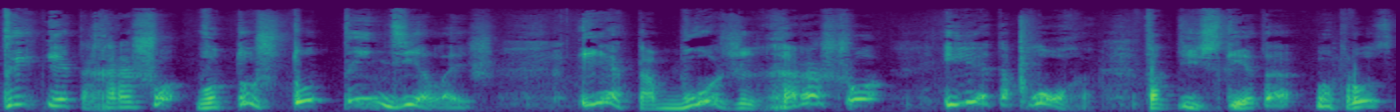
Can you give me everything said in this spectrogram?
Ты это хорошо? Вот то, что ты делаешь, это Боже хорошо или это плохо? Фактически это вопрос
